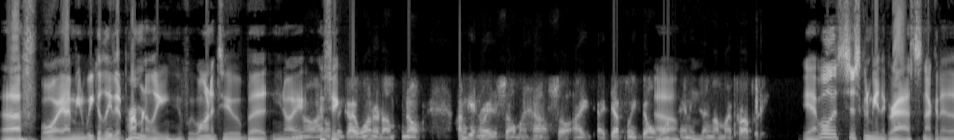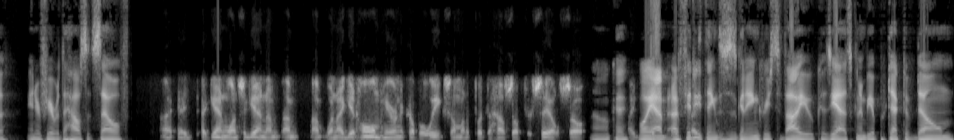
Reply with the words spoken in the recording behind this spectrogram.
Uh, boy, I mean, we could leave it permanently if we wanted to, but you know, I no, I, don't think I want it. I'm no. I'm getting ready to sell my house, so I I definitely don't want Oh. anything on my property. yeah, well, it's just going to be in the grass. It's not going to interfere with the house itself. I, I, again, once again, I'm, I'm, I'm when I get home here in a couple of weeks, I'm going to put the house up for sale. So Oh, okay. I- well, yeah, I- if anything, this is going to increase the value because yeah, it's going to be a protective dome,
